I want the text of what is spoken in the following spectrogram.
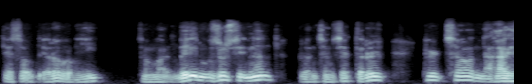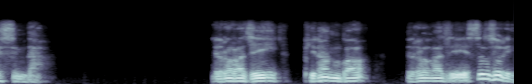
계속 여러분이 정말 매일 웃을 수 있는 그런 정책들을 펼쳐 나가겠습니다. 여러 가지 비난과 여러 가지 쓴소리,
